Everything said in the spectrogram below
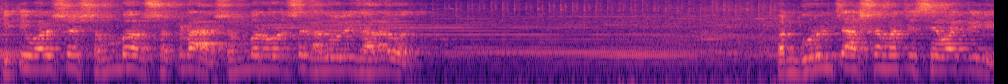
किती वर्ष? शंभर शकडा शंभर वर्ष घालवली झाडावर. पण गुरूंच्या आश्रमाची सेवा केली.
